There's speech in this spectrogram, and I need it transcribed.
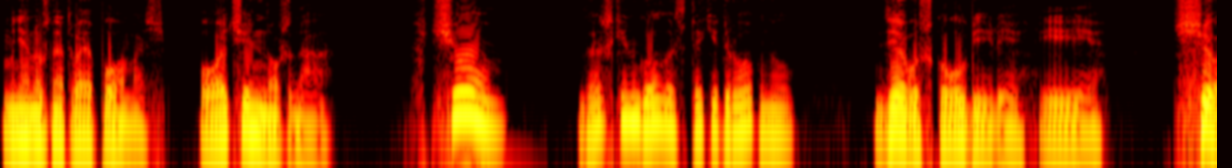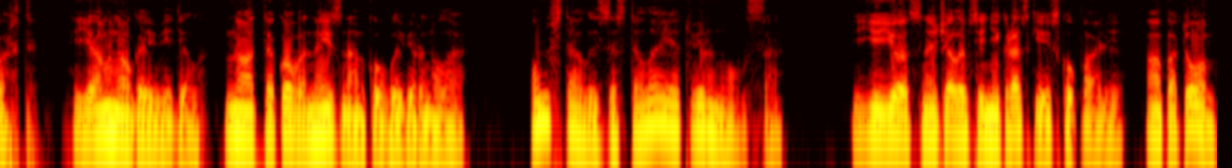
Мне нужна твоя помощь. Очень нужна». «В чем?» Дашкин голос таки дрогнул. Девушку убили и... Чёрт, я многое видел, но от такого наизнанку вывернуло. Он встал из-за стола и отвернулся. Ее сначала все некраски искупали, а потом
